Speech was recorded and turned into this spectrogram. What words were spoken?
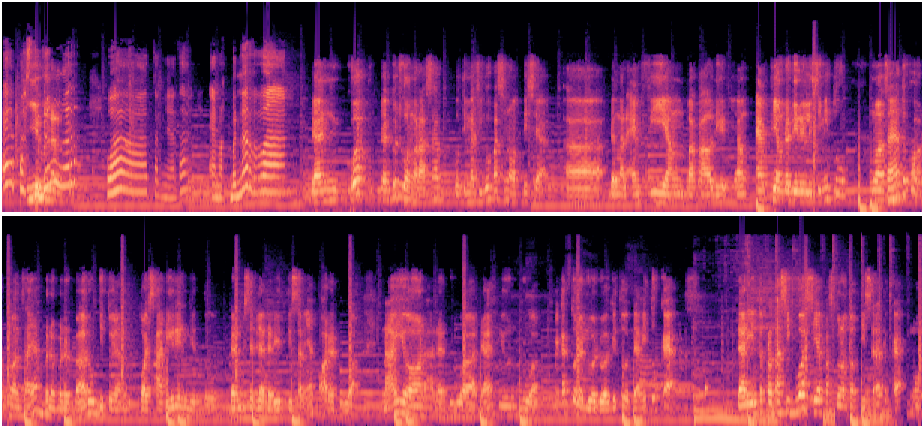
Eh pas Iya, bener. Wah ternyata enak beneran. Dan gue dan gue juga ngerasa Ultima Cinggu pasti notice ya uh, dengan MV yang bakal di yang MV yang udah dirilis ini tuh nuansanya tuh kok nuansanya bener-bener baru gitu yang Twice hadirin gitu dan bisa dilihat dari teasernya kok ada dua Nayeon ada dua Dahyun dua mereka tuh ada dua-dua gitu. Dan itu kayak dari interpretasi gue sih ya pas gue nonton teasernya tuh kayak oh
